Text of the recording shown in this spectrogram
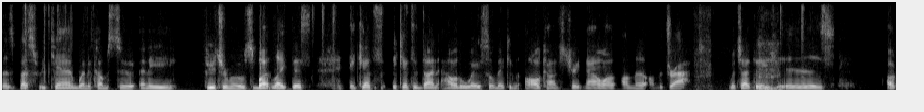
as best we can when it comes to any future moves. But like this, it gets it gets it done out of the way so they can all concentrate now on, on the on the draft, which I think is a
